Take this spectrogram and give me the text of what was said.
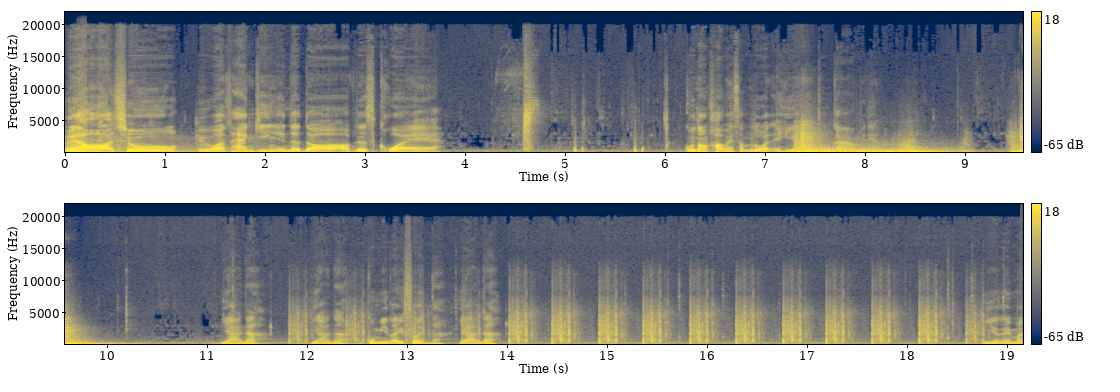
Where the horseshoe? It was hanging in the door of the square กูต้องเข้าไปสำรวจไอ้เฮียตรงกลางไหมเนี่ย อย่านะ อย่านะ กูมีไรเฟิลนะ อย่านะ มีอะไรไหม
